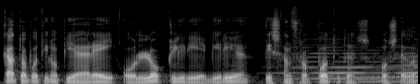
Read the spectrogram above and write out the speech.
κάτω από την οποία ρέει ολόκληρη η εμπειρία της ανθρωπότητας ως εδώ.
